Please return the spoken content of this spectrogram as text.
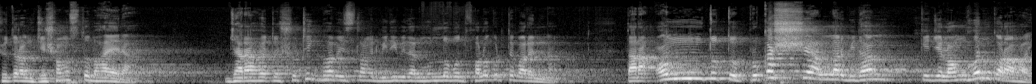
সুতরাং যে সমস্ত ভাইয়েরা, যারা হয়তো সঠিকভাবে ইসলামের বিধিবিধান মূল্যবোধ ফলো করতে পারেন না তারা অন্তত প্রকাশ্যে আল্লাহর বিধানকে যে লঙ্ঘন করা হয়,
